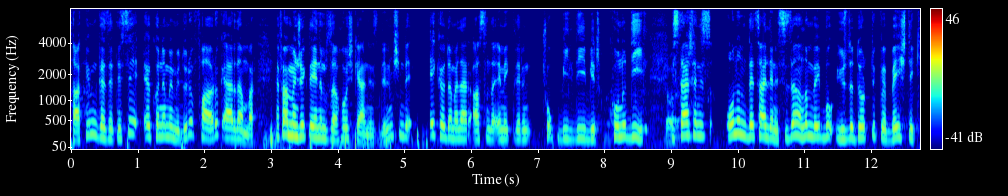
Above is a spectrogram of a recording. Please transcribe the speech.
Takvim Gazetesi Ekonomi Müdürü Faruk Erdem var. Efendim öncelikle yayınımıza hoş geldiniz diyelim. Şimdi ek ödemeler aslında emeklilerin çok bildiği bir konu değil. İsterseniz onun detaylarını sizden alalım ve bu %4'lük ve 5'lik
